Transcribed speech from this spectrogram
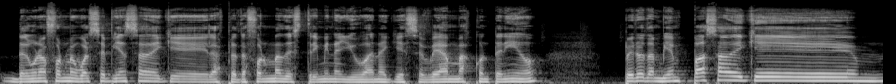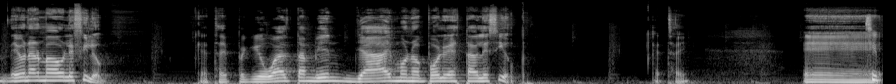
de alguna forma igual se piensa de que las plataformas de streaming ayudan a que se vean más contenido, pero también pasa de que mm, es un arma doble filo. ¿Cachai? Porque igual también ya hay monopolio establecido. ¿Cachai? Eh,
